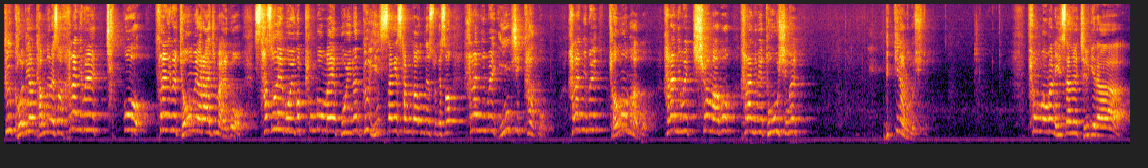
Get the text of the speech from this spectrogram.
그 거대한 담론에서 하나님을 찾고 하나님을 경험하라 하지 말고 사소해 보이고 평범해 보이는 그 일상의 삶 가운데 속에서 하나님을 인식하고 하나님을 경험하고 하나님을 체험하고 하나님의 도우심을 느끼라는 것이죠. 평범한 일상을 즐기라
